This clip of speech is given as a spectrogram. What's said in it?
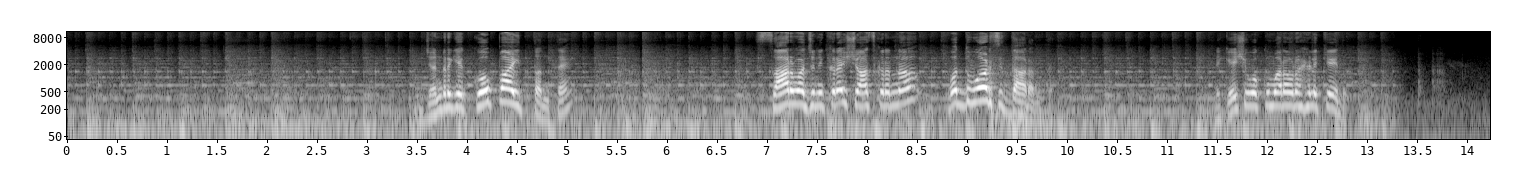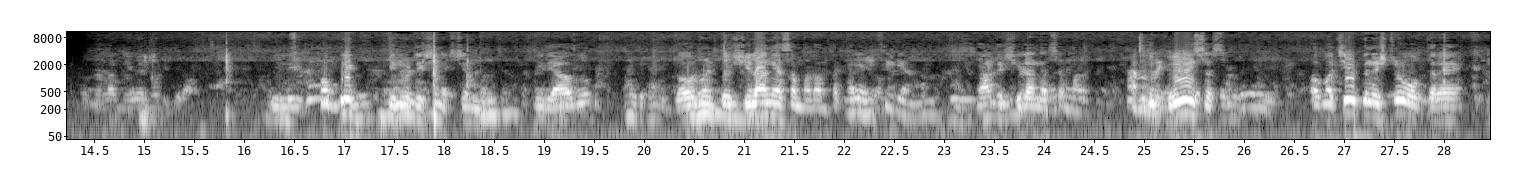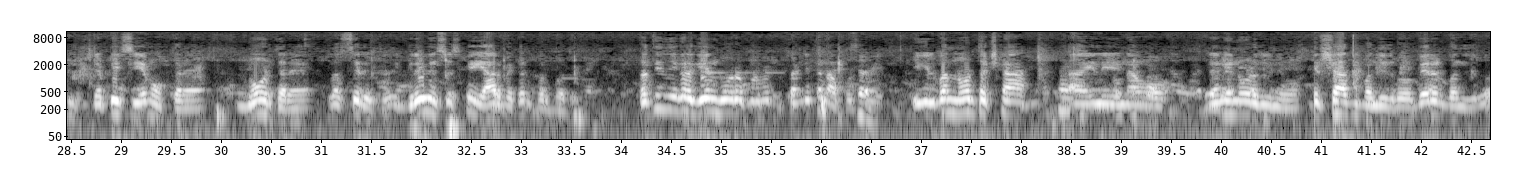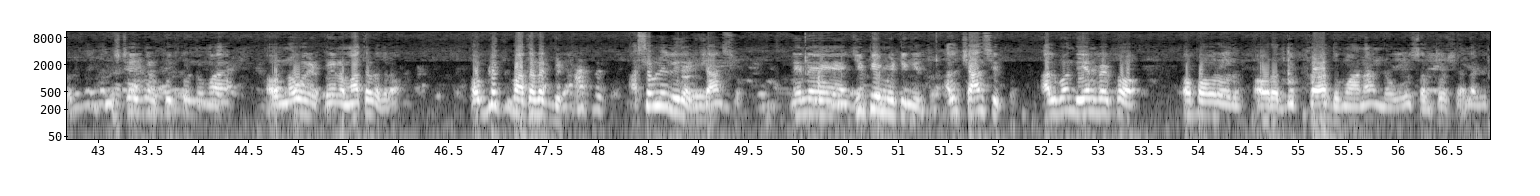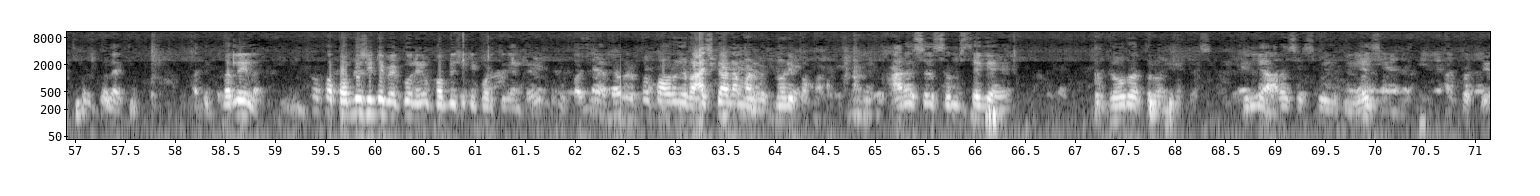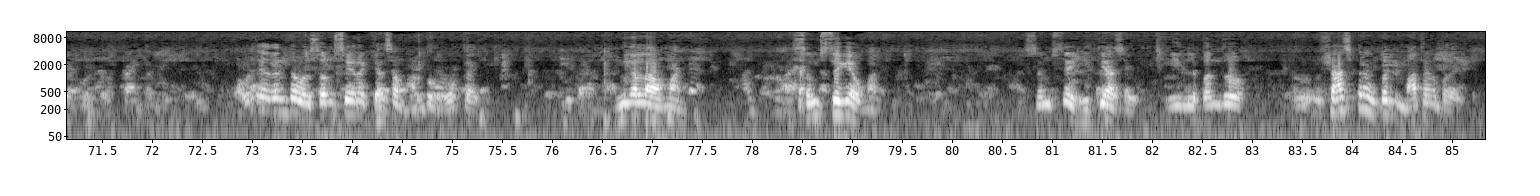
ಜನರಿಗೆ ಕೋಪ ಇತ್ತಂತೆ. ಸಾರ್ವಜನಿಕರೇ ಶಾಸಕರನ್ನ ಒದ್ದು ಓಡಿಸಿದ್ದಾರಂತೆ. ಡಿ. ಕೆ. ಶಿವಕುಮಾರ್ ಅವರ ಹೇಳಿಕೆ ಇದು. ಪಬ್ಲಿಕ್ ಇನ್ವಿಟೇಷನ್ ಎಕ್ಸ್ಚೇಂಜ್ ಇದು ಯಾವುದು? ಗೌರ್ಮೆಂಟ್ ಶಿಲಾನ್ಯಾಸ ಮಾಡುವಂತ ಕಾರ್ಯಕ್ರಮ. ನಾಟ್ ಶಿಲಾನ್ಯಾಸ ಮಾಡ್ತಾರೆ ಇದು ಗ್ರೀವೆನ್ಸಸ್ ಒಬ್ಬ ಚೀಫ್ ಮಿನಿಸ್ಟರ್ ಹೋಗ್ತಾರೆ ಡೆಪ್ಟಿ ಸಿಎಂ ಹೋಗ್ತಾರೆ, ನೋಡ್ತಾರೆ ಇರುತ್ತೆ ಗ್ರೀವೆನ್ಸಸ್ಗೆ ಯಾರು ಬೇಕಾದ್ರೂ ಬರ್ಬೋದು. ಪ್ರತಿನಿಧಿಗಳಿಗೆ ಏನ್ ಗೌರವ ಕೊಡ್ಬೇಕು? ಖಂಡಿತ ನಾವು ಕೊಡ್ತೀವಿ. ಈಗ ಇಲ್ಲಿ ಬಂದು ನೋಡಿದ ತಕ್ಷಣ ಇಲ್ಲಿ ನಾವು ನಿನ್ನೆ ನೋಡಿದ್ವಿ ನೀವು. ಇರ್ಷಾದ್ ಬಂದಿದ್ರು, ಬೇರೆಯವ್ರು ಬಂದಿದ್ರು. ಸ್ಟೇಜ್ ಮೇಲೆ ಕೂತ್ಕೊಂಡು ಅವ್ರ ನೋವು ಏನೋ ಮಾತಾಡಿದ್ರ? ಪಬ್ಲಿಕ್ ಮಾತಾಡಕ್ ಬಿಟ್ಟು ಅಸೆಂಬ್ಲಿಲಿ ಇದೆ ಚಾನ್ಸ್ ನಿನ್ನೆ ಜಿ ಪಿ ಮೀಟಿಂಗ್ ಇತ್ತು. ಅಲ್ಲಿ ಚಾನ್ಸ್ ಇತ್ತು. ಅಲ್ಲಿ ಬಂದು ಏನ್ ಬೇಕೋ ಪಾಪ ಅವರು ಅವರ ದುಃಖ, ದುಮಾನ, ನೋವು, ಸಂತೋಷ ಎಲ್ಲ ವ್ಯಕ್ತಪಡಿಸ್ಬೋದಾಯ್ತು ಅದಕ್ಕೆ ಬರ್ಲಿಲ್ಲ. ಪಾಪ ಪಬ್ಲಿಸಿಟಿ ಬೇಕು, ನೀವು ಪಬ್ಲಿಸಿಟಿ ಕೊಡ್ತೀವಿ ಅಂತ ಹೇಳಿ. ಪಾಪ ಅವ್ರಿಗೆ ರಾಜಕಾರಣ ಮಾಡ್ಬೇಕು. ನೋಡಿ ಪಾಪ. ಆರ್ ಎಸ್ ಎಸ್ ಸಂಸ್ಥೆಗೆ ಗೌರವ ತರುವಂತ ಇಲ್ಲಿ ಆರ್ ಎಸ್ ಎಸ್ ಅವ್ರದೇ ಆದಂತ ಒಂದು ಸಂಸ್ಥೆಯನ್ನ ಕೆಲಸ ಮಾಡ್ಕೊಂಡು ಹೋಗ್ತಾ ಇದ್ದಾರೆ. ನನಗೆಲ್ಲ ಅವಮಾನ. ಸಂಸ್ಥೆಗೆ ಅವಮಾನ. ಸಂಸ್ಥೆ ಇತಿಹಾಸ ಇದೆ. ಇಲ್ಲಿ ಬಂದು ಶಾಸಕರಾಗಿ ಬಂದು ಮಾತಾಡಬಹುದಾಗಿತ್ತು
